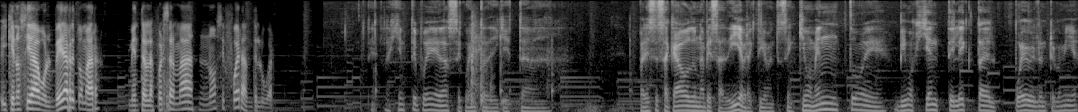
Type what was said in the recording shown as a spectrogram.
y que no se iba a volver a retomar mientras las Fuerzas Armadas no se fueran del lugar. La gente puede darse cuenta de que está parece sacado de una pesadilla prácticamente. O ¿en qué momento eh, vimos gente electa del pueblo, entre comillas,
